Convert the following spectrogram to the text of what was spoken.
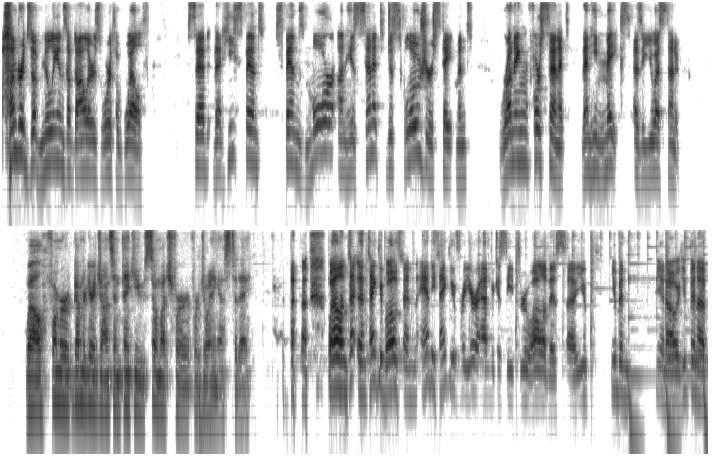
hundreds of millions of dollars worth of wealth, said that he spent spends more on his Senate disclosure statement running for Senate than he makes as a U.S. senator. Well, former Governor Gary Johnson, thank you so much for for joining us today. well, and, th- and, thank you both, and Andy, thank you for your advocacy through all of this. Uh, you you've been, you know, you've been a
